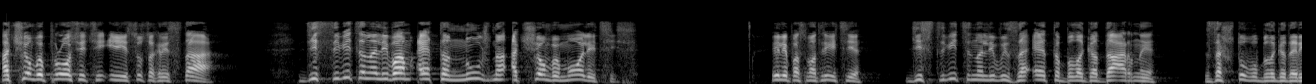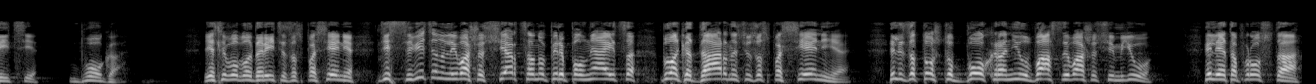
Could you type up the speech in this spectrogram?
о чем вы просите Иисуса Христа? Действительно ли вам это нужно, о чем вы молитесь? Или посмотрите, действительно ли вы за это благодарны, за что вы благодарите Бога? Если вы благодарите за спасение, действительно ли ваше сердце, оно переполняется благодарностью за спасение? Или за то, что Бог хранил вас и вашу семью? Или это просто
